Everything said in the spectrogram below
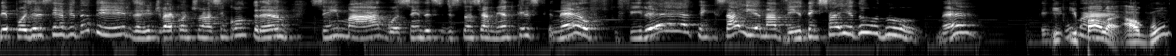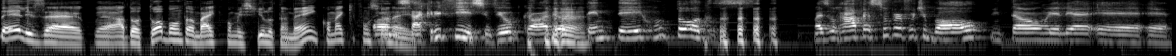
depois eles têm a vida deles, a gente vai continuar se encontrando, sem mágoa, sem esse distanciamento, que eles, né, o filho é, tem que sair, é navio tem que sair do, do né? E, e, Paula, algum deles é, é, adotou a mountain bike como estilo também? Como é que funciona olha, isso? Sacrifício, viu? Porque olha, eu tentei com todos. Mas o Rafa é super futebol, então ele é, é, é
